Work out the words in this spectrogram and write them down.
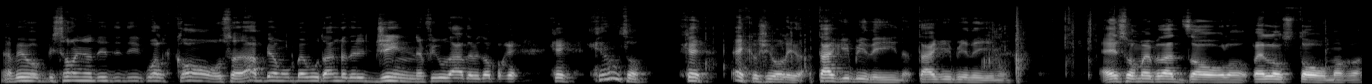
avevo bisogno di, di, di qualcosa, abbiamo bevuto anche del gin, figuratevi dopo che, che, che non so, che ecco ci voleva, tachipirina, tachipirina, esomeprazolo per lo stomaco,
